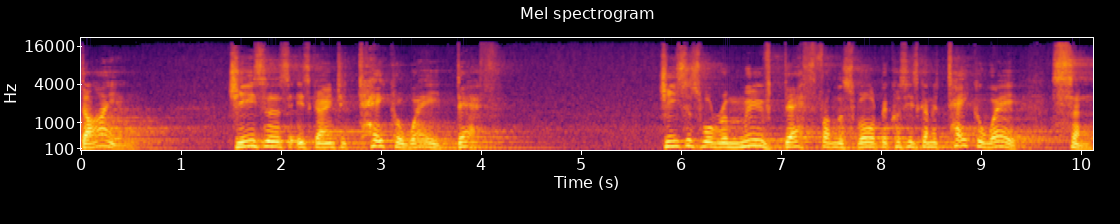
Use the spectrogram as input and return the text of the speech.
dying, Jesus is going to take away death. Jesus will remove death from this world because he's going to take away sin.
